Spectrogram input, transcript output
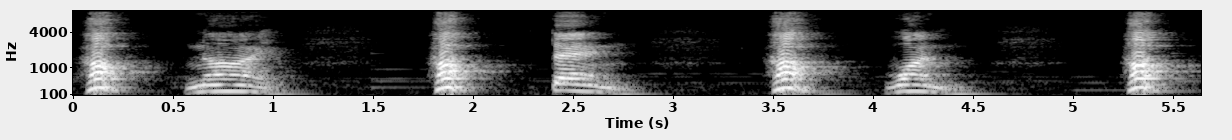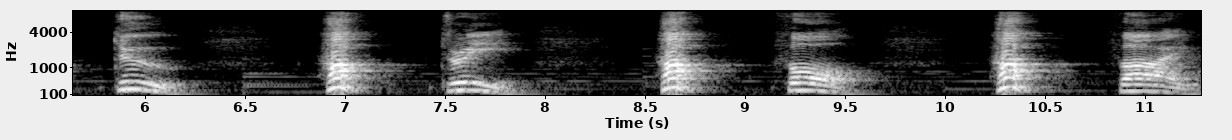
Ha! Nine. Ha! Ten. Ha! One. Ha! Two. Ha! Three. Ha! Four. Ha! Five.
